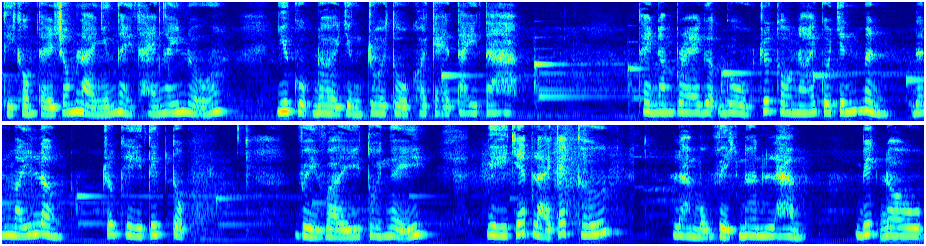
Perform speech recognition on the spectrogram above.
thì không thể sống lại những ngày tháng ấy nữa, như cuộc đời dần trôi tuột khỏi kẻ tay ta. Thầy Numbre gật gù trước câu nói của chính mình đến mấy lần trước khi tiếp tục. Vì vậy tôi nghĩ ghi chép lại các thứ là một việc nên làm. Biết đâu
